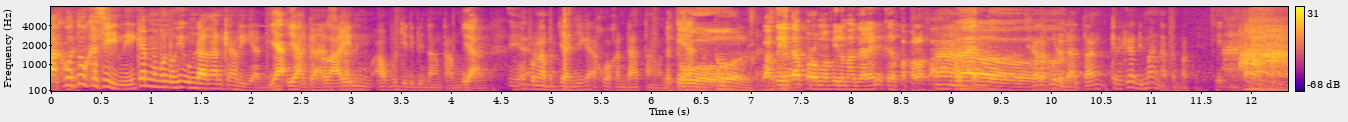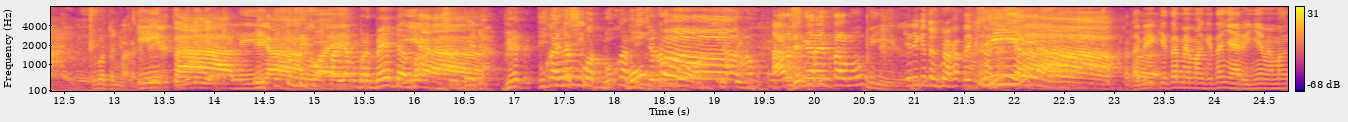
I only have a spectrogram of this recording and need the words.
Aku tuh ke sini kan memenuhi undangan kalian. Ya, ya, agak benar lain aku jadi bintang tamu Ya. kan. Aku pernah berjanji kan aku akan datang. Betul. betul. Waktu kita promo film agak lain ke Papalova. Ah, Betul. Sekarang aku udah datang. Kira-kira di mana tempatnya? Ah, ini. Coba tunjukkan. Kita lihat. Itu tuh di kota yang berbeda, Iya. Pak. Beda. Beda. Di Bukan di Cirebon, bukan di Cirebon. syuting. Harus ngerental mobil. Jadi kita harus berangkat lagi ke sana. Iya. Tapi kita memang kita nyarinya memang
